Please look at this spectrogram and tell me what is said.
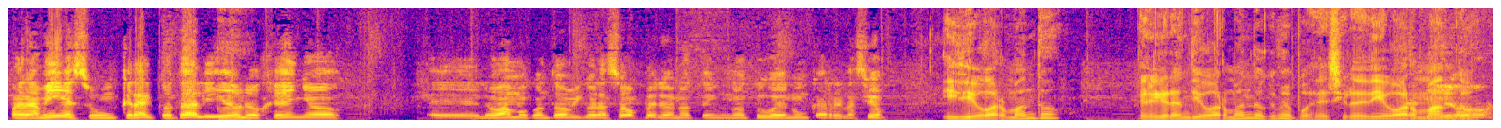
para mí es un crack total, ídolo, genio. Eh, lo amo con todo mi corazón, pero no, tengo, no tuve nunca relación. ¿Y Diego Armando? ¿El gran Diego Armando? ¿Qué me puedes decir de Diego Armando? Diego,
